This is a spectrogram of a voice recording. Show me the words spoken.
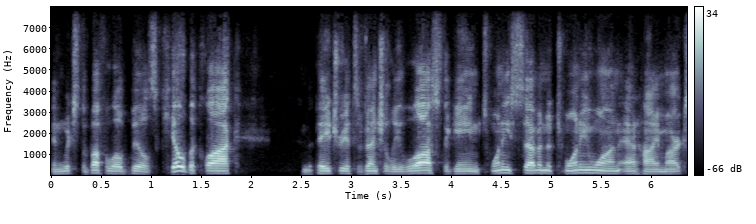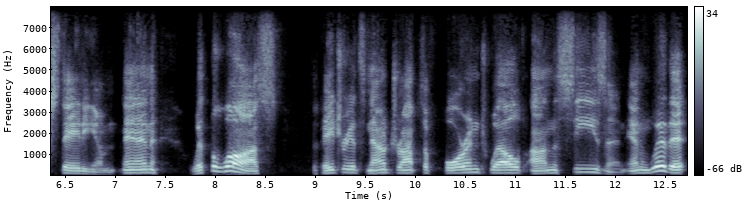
in which the Buffalo Bills killed the clock. And the Patriots eventually lost the game 27 to 21 at Highmark Stadium. And with the loss, the Patriots now drop to 4 and 12 on the season, and with it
